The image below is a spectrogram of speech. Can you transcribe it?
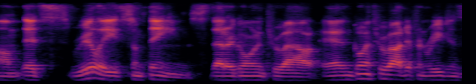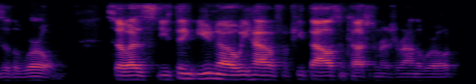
Um, it's really some themes that are going throughout and going throughout different regions of the world. So as you think, you know, we have a few thousand customers around the world.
